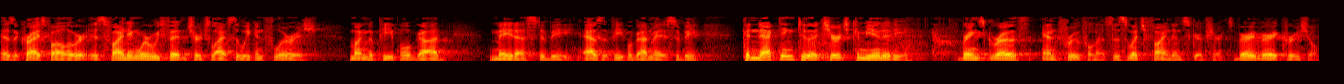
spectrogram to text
as a Christ follower is finding where we fit in church life so we can flourish among the people God made us to be, as the people God made us to be. Connecting to a church community brings growth and fruitfulness. This is what you find in Scripture. It's very, very crucial.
